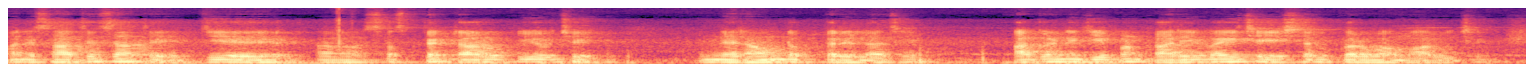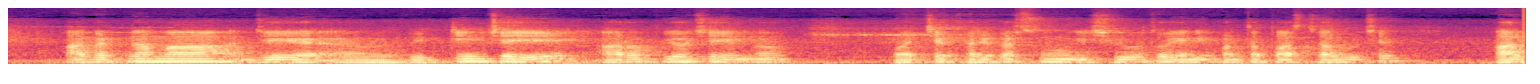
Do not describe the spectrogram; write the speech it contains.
અને સાથે સાથે જે સસ્પેક્ટ આરોપીઓ છે, એમને રાઉન્ડ અપ કરેલા છે. આગળની જે પણ કાર્યવાહી છે, એ શરૂ કરવામાં આવી છે. આ ઘટનામાં જે વિક્ટીમ છે એ, આરોપીઓ છે એમનો વચ્ચે ખરેખર શું ઇસ્યુ હતો એની પણ તપાસ ચાલુ છે. હાલ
